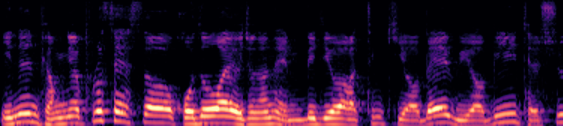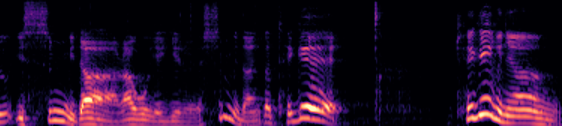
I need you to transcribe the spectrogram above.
이는 병렬 프로세서 고도화에 의존하는 엔비디아와 같은 기업의 위협이 될 수 있습니다. 라고 얘기를 했습니다. 그러니까 되게 되게 그냥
